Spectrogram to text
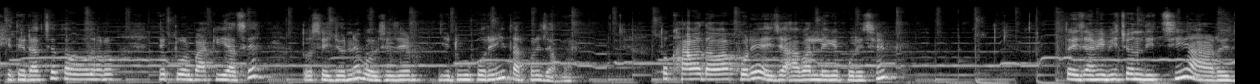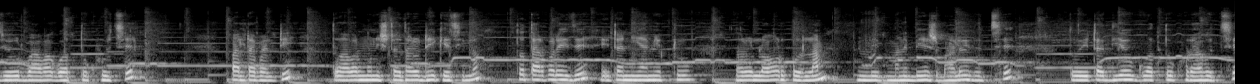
খেতে ডাকছে। তো ও ধরো একটু ওর বাকি আছে, তো সেই জন্যে বলছে যে, এটুকু করে নিই তারপরে যাব। তো খাওয়া দাওয়া করে এই যে আবার লেগে পড়েছে। তো এই যে আমি বিচন দিচ্ছি, আর ওই যে ওর বাবা গর্ত খুঁড়ছে পাল্টাপাল্টি তো আবার মুনিশটা ধরো ঢেকেছিল। তো তারপরে এই যে এটা নিয়ে আমি একটু ধরো লহর করলাম। মানে বেশ ভালোই হচ্ছে। তো এটা দিয়েও গর্ত খোঁড়া হচ্ছে।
